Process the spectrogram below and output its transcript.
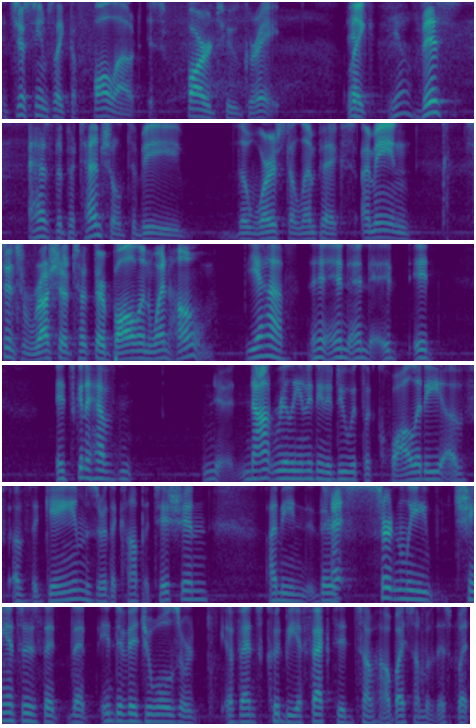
It just seems like the fallout is far too great. Like yeah. this has the potential to be the worst Olympics. I mean, since Russia took their ball and went home. Yeah, and and it it it's gonna have n- not really anything to do with the quality of of the games or the competition. I mean, there's certainly chances that that individuals or events could be affected somehow by some of this, but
